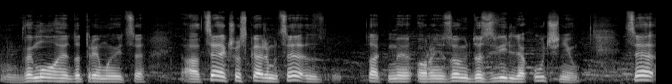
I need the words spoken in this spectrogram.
вимоги дотримуються. А це, якщо скажемо, це так ми організовуємо дозвілля учнів. Це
